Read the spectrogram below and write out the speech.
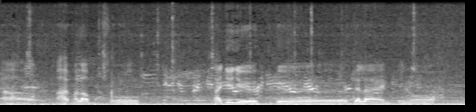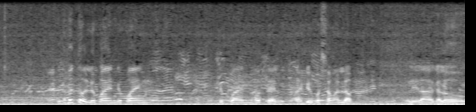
ha, Ahad malam So Saja je kita jalan tengok Betul-betul depan depan depan hotel ada pasar malam. Boleh lah kalau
